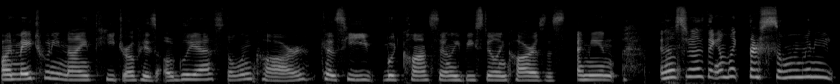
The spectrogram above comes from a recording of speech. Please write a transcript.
On May 29th, he drove his ugly ass stolen car because he would constantly be stealing cars. This, I mean, and that's another thing. I'm like, there's so many.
